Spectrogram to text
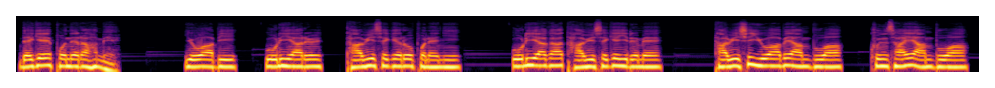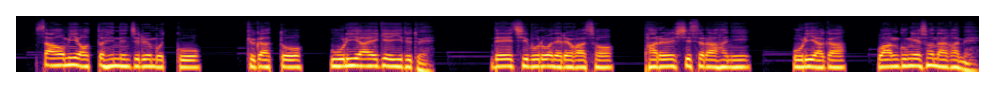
내게 보내라 하매 요압이 우리아를 다윗에게로 보내니 우리아가 다윗에게 이름에 다윗이 요압의 안부와 군사의 안부와 싸움이 어떠했는지를 묻고 그가 또 우리아에게 이르되 내 집으로 내려가서 발을 씻으라 하니 우리아가 왕궁에서 나가매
